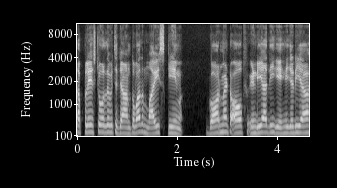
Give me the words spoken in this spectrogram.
ਤਾਂ ਪਲੇ ਸਟੋਰ ਦੇ ਵਿੱਚ ਜਾਣ ਤੋਂ ਬਾਅਦ my scheme government of India ਦੀ ਇਹ ਜਿਹੜੀ ਆ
